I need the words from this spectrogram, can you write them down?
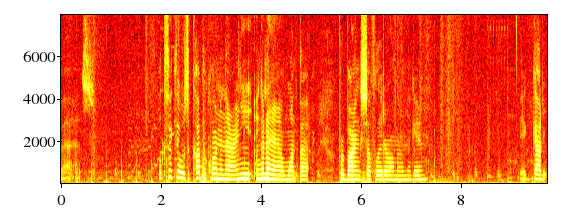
vase. Looks like there was a copper coin in there. I need. I'm gonna uh, want that for buying stuff later on in the game. Yeah, got it.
